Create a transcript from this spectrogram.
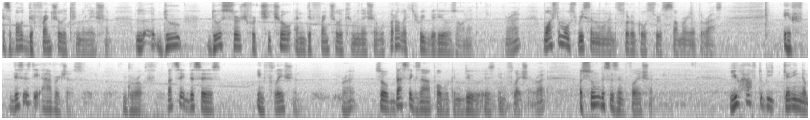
It's about differential accumulation. L do do a search for Chycho and differential accumulation. We put out like three videos on it. Right? Watch the most recent one and it sort of goes through the summary of the rest. If this is the averages growth, let's say this is inflation, right? So, best example we can do is inflation, right? Assume this is inflation. You have to be getting a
